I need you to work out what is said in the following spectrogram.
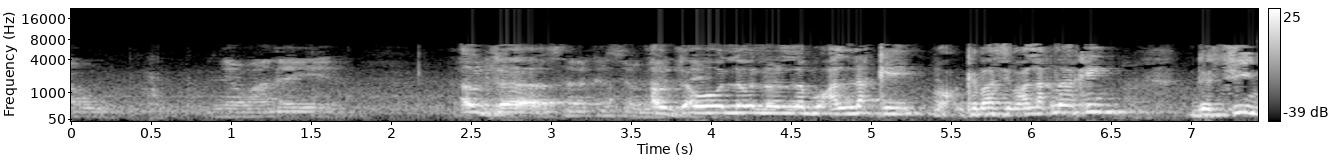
أو نواني أو أو أو لو معلقي كباسي معلق ناكين دسين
